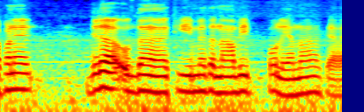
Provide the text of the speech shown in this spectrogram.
ਆਪਣੇ ਜਿਹੜਾ ਉਦਾਂ ਕੀ ਮੈਂ ਤਾਂ ਨਾਮ ਵੀ ਭੁੱਲ ਜਾਂਦਾ ਕਿਆ?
